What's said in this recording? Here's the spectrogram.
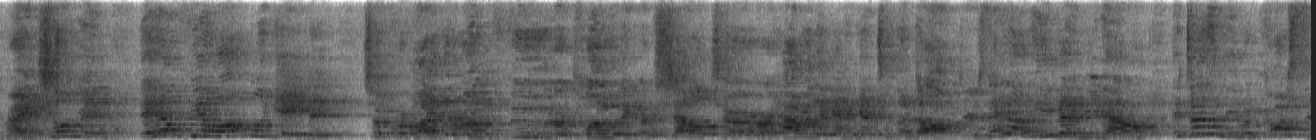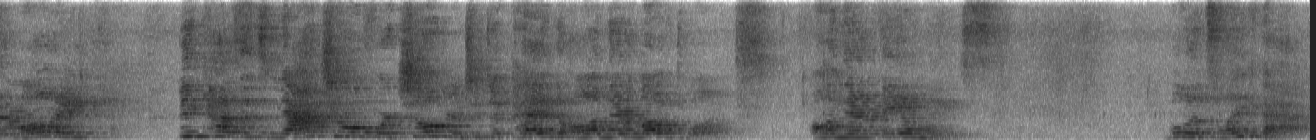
Right? Children, they don't feel obligated to provide their own food or clothing or shelter or how are they going to get to the doctors. They don't even, you know, it doesn't even cross their mind because it's natural for children to depend on their loved ones, on their families. Well, it's like that.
